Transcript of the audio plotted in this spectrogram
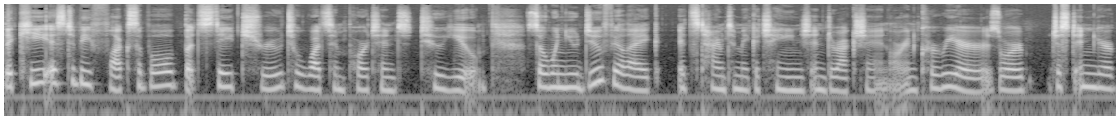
The key is to be flexible, but stay true to what's important to you. So when you do feel like it's time to make a change in direction or in careers or just in your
